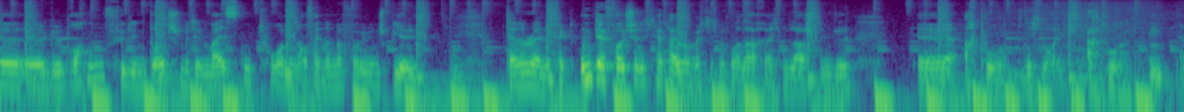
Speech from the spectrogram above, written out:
äh, äh, gebrochen für den Deutschen mit den meisten Toren in aufeinanderfolgenden Spielen. Kleiner Random-Fact. Und der Vollständigkeit halber möchte ich nochmal nachreichen: Lars Stindl, äh, acht Tore, nicht neun. Acht Tore. Hm? Ja.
